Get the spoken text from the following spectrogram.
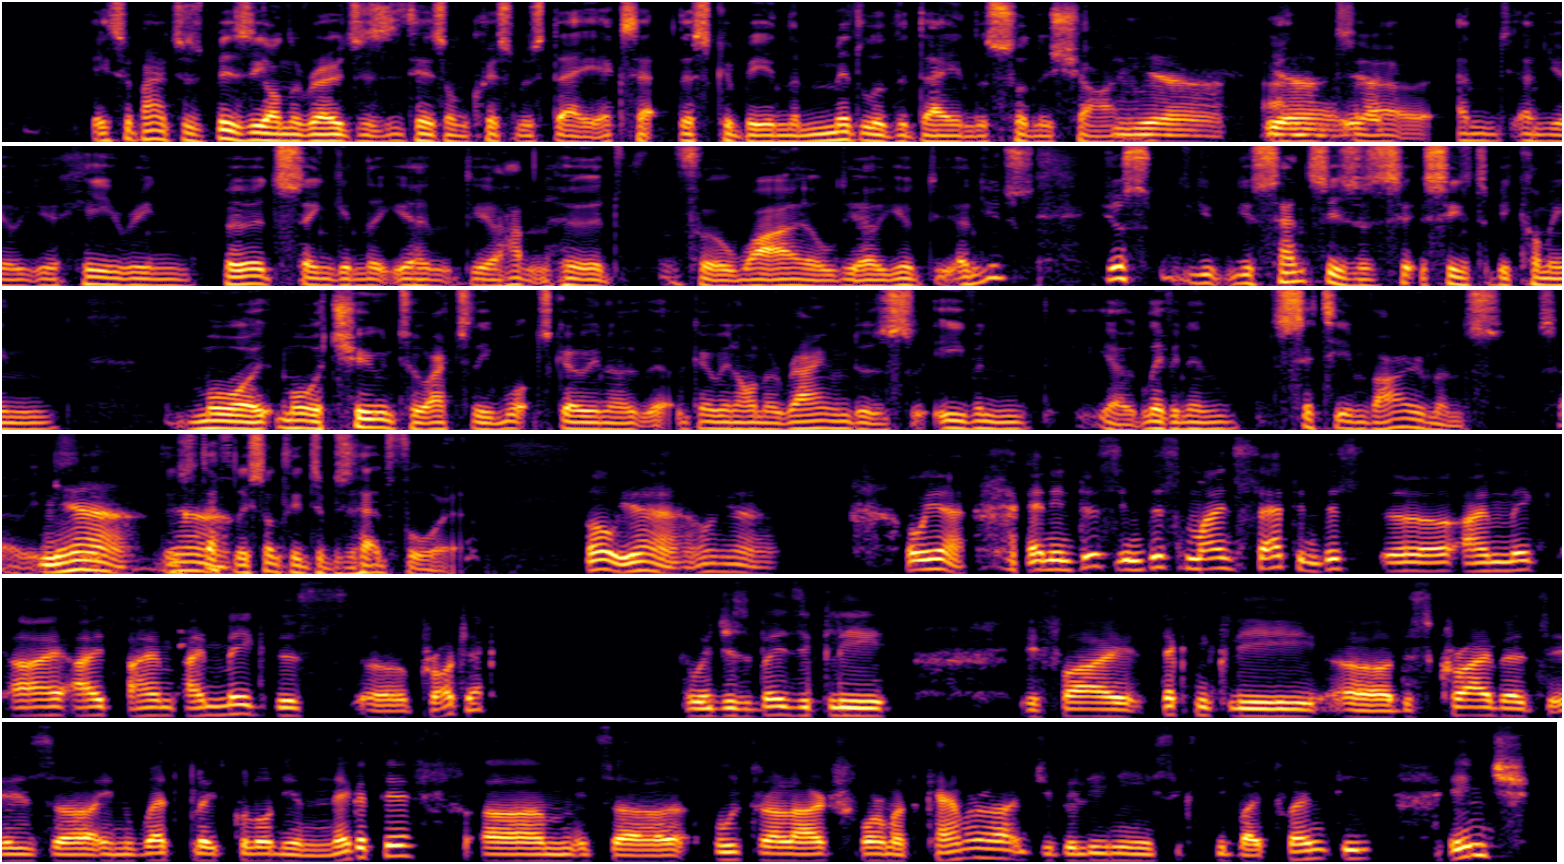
it's about as busy on the roads as it is on Christmas Day, except this could be in the middle of the day and the sun is shining. Yeah, and, yeah, yeah. Uh, and and you're you're hearing birds singing that you you haven't heard for a while. You know, you and you just just you, your senses are, seems to be coming more more attuned to actually what's going on, going on around us, even you know living in city environments. So yeah, there's yeah. definitely something to be said for it. Oh yeah, oh yeah. Oh yeah, and in this in this mindset, in this uh, I make I I I make this uh, project, which is basically, if I technically uh, describe it, is uh, in wet plate collodion negative. Um, it's a ultra large format camera, Gibellini 60 by 20 inch,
